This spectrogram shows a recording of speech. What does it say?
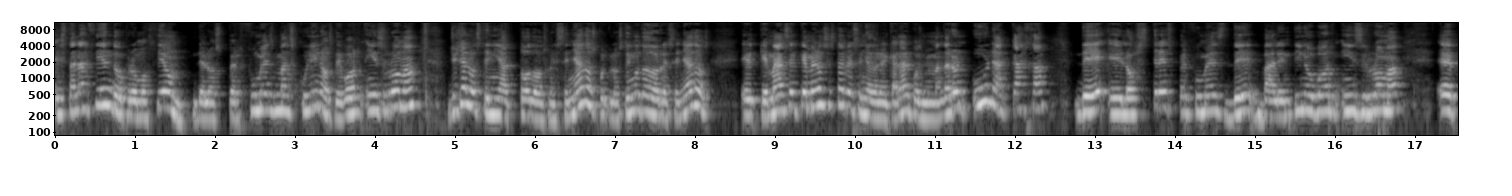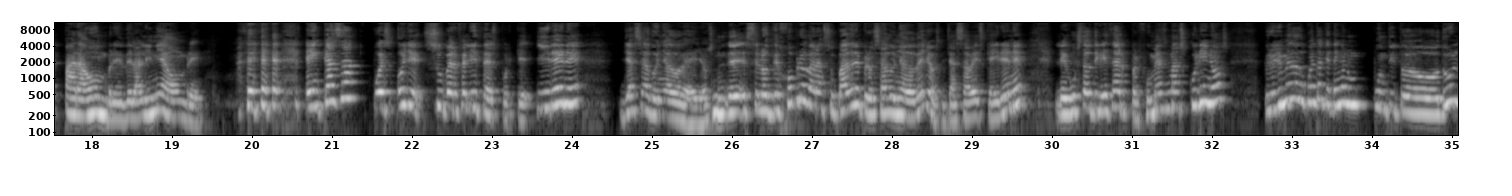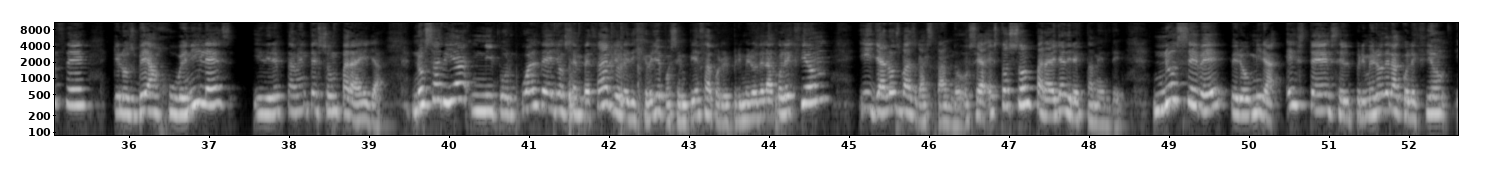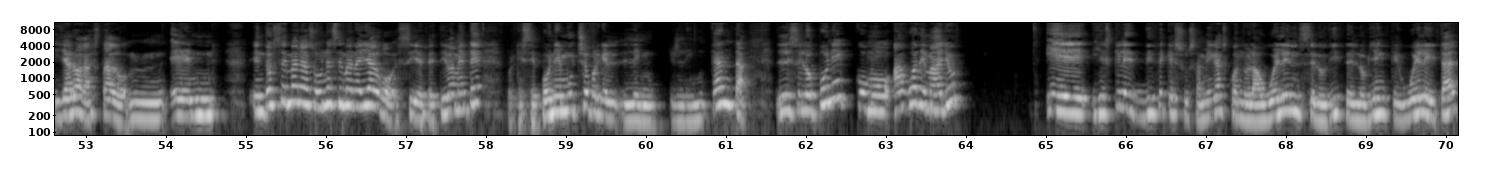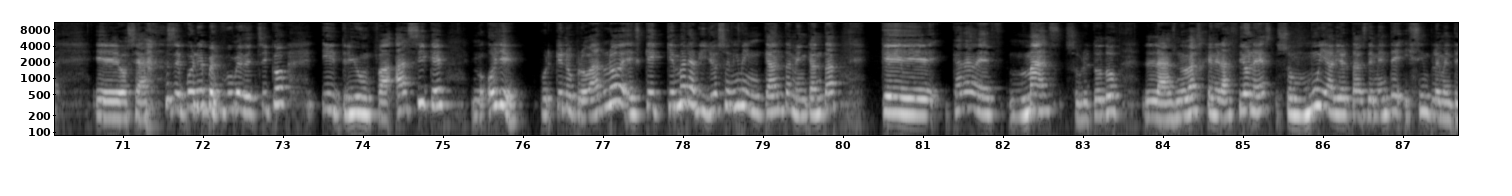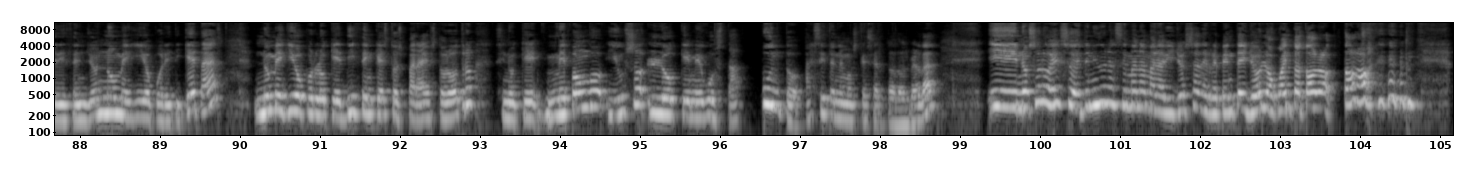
están haciendo promoción de los perfumes masculinos de Born is Roma. Yo ya los tenía todos reseñados, porque los tengo todos reseñados el que más, el que menos está reseñado en el canal, pues me mandaron una caja de eh, los tres perfumes de Valentino Born Is Roma eh, para hombre, de la línea hombre. en casa, pues oye, súper felices porque Irene ya se ha adueñado de ellos. Eh, se los dejó probar a su padre, pero se ha adueñado de ellos. Ya sabéis que a Irene le gusta utilizar perfumes masculinos, pero yo me he dado cuenta que tengan un puntito dulce, que los vea juveniles y directamente son para ella. No sabía ni por cuál de ellos empezar. Yo le dije, oye, pues empieza por el primero de la colección y ya los vas gastando. O sea, estos son para ella directamente. No se ve, pero mira, este es el primero de la colección y ya lo ha gastado. Mm, en, en dos semanas o una semana y algo, sí, efectivamente, porque se pone mucho, porque le, le encanta. Se lo pone como agua de mayo y, es que le dice que sus amigas cuando la huelen se lo dicen, lo bien que huele y tal. Eh, o sea, se pone perfume de chico y triunfa. Así que, oye, ¿por qué no probarlo? Es que qué maravilloso, a mí me encanta, me encanta que cada vez más, sobre todo las nuevas generaciones, son muy abiertas de mente y simplemente dicen yo no me guío por etiquetas, no me guío por lo que dicen que esto es para esto o lo otro, sino que me pongo y uso lo que me gusta. Punto. Así tenemos que ser todos, ¿verdad? Y no solo eso, he tenido una semana maravillosa, de repente yo lo cuento todo, todo.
